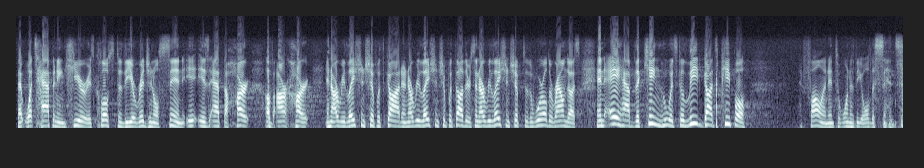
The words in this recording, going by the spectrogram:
That what's happening here is close to the original sin. It is at the heart of our heart and our relationship with God and our relationship with others and our relationship to the world around us. And Ahab, the king who was to lead God's people, had fallen into one of the oldest sins.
